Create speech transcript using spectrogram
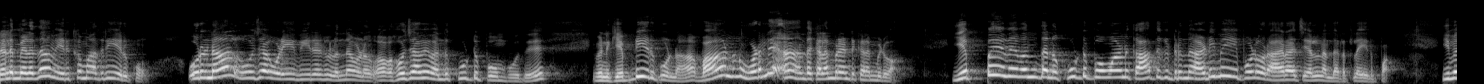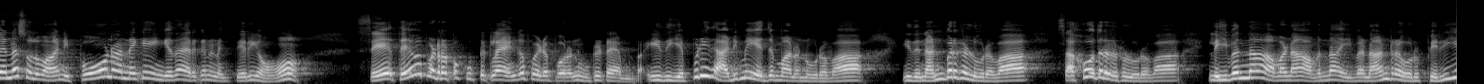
நிலைமையில தான் அவன் இருக்க மாதிரியே இருக்கும். ஒரு நாள் ஹோஜாவுடைய வீரர்கள் வந்து அவனை ஹோஜாவே வந்து கூட்டு போகும்போது இவனுக்கு எப்படி இருக்கும்னா வான்னு உடனே அந்த கிளம்புறேன்ட்டு கிளம்பிடுவான். எப்போ இவன் வந்து தன்னை கூட்டு போவான்னு காத்துக்கிட்டு இருந்த அடிமையை போல் ஒரு ஆராய்ச்சியாளன் அந்த இடத்துல இருப்பான். இவன் என்ன சொல்லுவான்? நீ போன அன்னைக்கே இங்கே தான் இருக்குன்னு எனக்கு தெரியும். சே தேவைப்படுறப்ப கூப்பிட்டுக்கலாம். எங்கே போயிட போகிறேன்னு விட்டுட்டேன் அப்படின்றான். இது எப்படி? இது அடிமை எஜமானன் உறவா? இது நண்பர்கள் உறவா? சகோதரர்கள் உறவா? இல்லை இவன் தான் அவனா? அவன் தான் இவனான்ற ஒரு பெரிய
